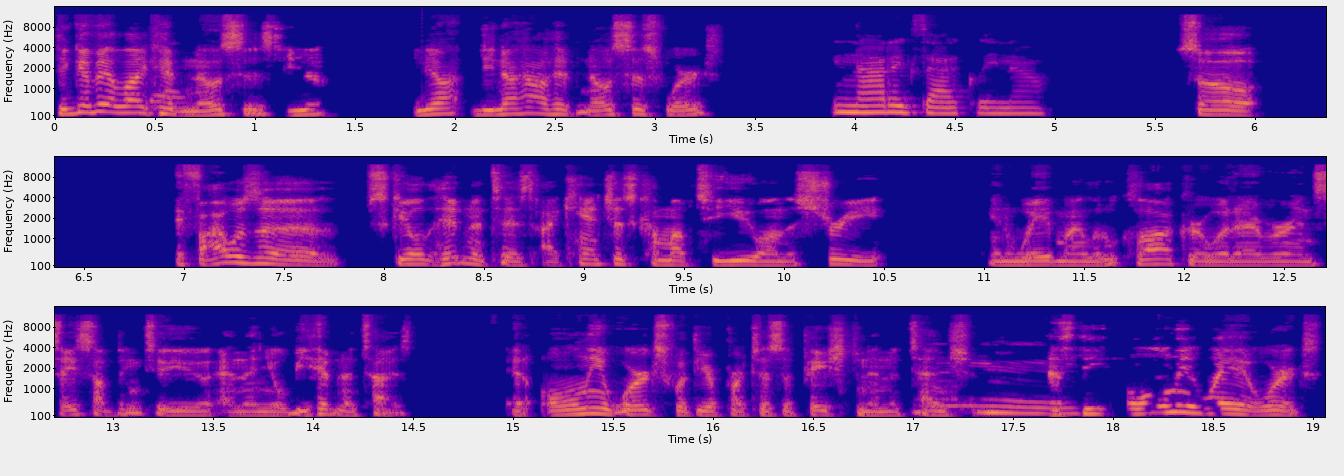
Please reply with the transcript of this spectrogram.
Think of it like yeah. hypnosis. You know, you know, do you know how hypnosis works? Not exactly, no. So if I was a skilled hypnotist, I can't just come up to you on the street and wave my little clock or whatever and say something to you and then you'll be hypnotized. It only works with your participation and attention. Mm. That's the only way it works.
